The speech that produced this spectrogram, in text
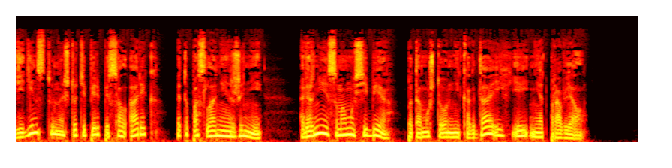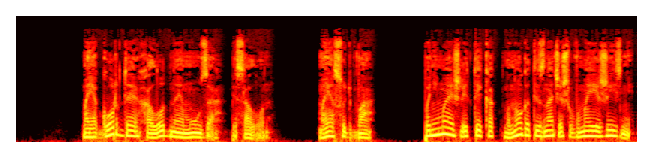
Единственное, что теперь писал Арик, это послание жени, а вернее самому себе, потому что он никогда их ей не отправлял. «Моя гордая, холодная муза», — писал он, — «моя судьба. Понимаешь ли ты, как много ты значишь в моей жизни?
